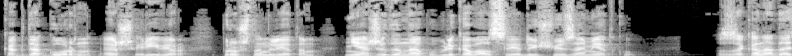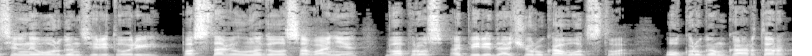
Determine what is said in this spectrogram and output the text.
когда Горн Эш Ривер прошлым летом неожиданно опубликовал следующую заметку. Законодательный орган территории поставил на голосование вопрос о передаче руководства округом Картер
